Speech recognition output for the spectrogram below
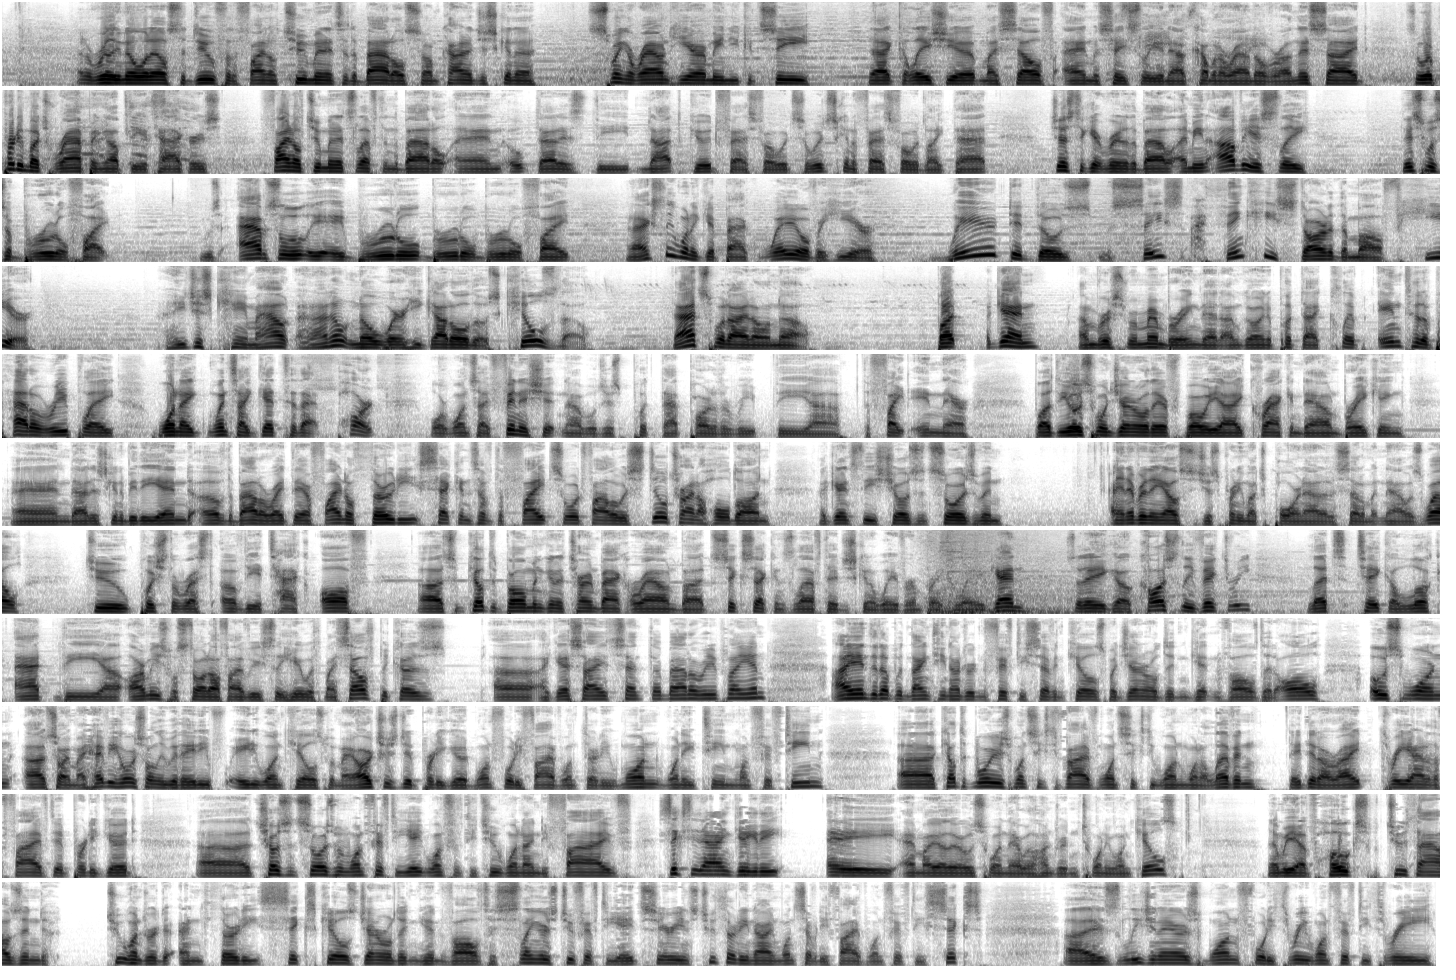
I don't really know what else to do for the final two minutes of the battle, so I'm kind of just gonna swing around here. I mean, you can see that Galatia, myself, and Masaesyli are now coming around over on this side. So we're pretty much wrapping up the attackers. Final two minutes left in the battle, and oh, that is the not good fast forward. So we're just going to fast forward like that just to get rid of the battle. I mean, obviously, this was a brutal fight. It was absolutely a brutal, brutal, brutal fight. And I actually want to get back way over here. Where did those Masace? I think he started them off here. And he just came out, and I don't know where he got all those kills, though. That's what I don't know. But again, I'm just remembering that I'm going to put that clip into the battle replay when I once I get to that part, or once I finish it, and I will just put that part of the re, the uh, the fight in there. But the Osu general there for Boii cracking down, breaking, and that is going to be the end of the battle right there. Final 30 seconds of the fight. Sword followers still trying to hold on against these chosen swordsmen. And everything else is just pretty much pouring out of the settlement now as well to push the rest of the attack off. Uh, some Celtic Bowmen going to turn back around, but six seconds left. They're just going to waver and break away again. So there you go. Costly victory. Let's take a look at the uh, armies. We'll start off, obviously, here with myself because uh, I guess I sent the battle replay in. I ended up with 1,957 kills. My general didn't get involved at all. Oathsworn, uh, sorry, my heavy horse only with 80, 81 kills, but my archers did pretty good 145, 131, 118, 115. Uh, Celtic Warriors 165, 161, 111. They did all right. Three out of the five did pretty good. Uh, Chosen Swordsman 158, 152, 195, 69 Giggity, A, and my other Oathsworn there with 121 kills. Then we have Hoax 2,236 kills. General didn't get involved. His Slingers 258, Syrians 239, 175, 156. Uh, his Legionnaires 143, 153.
